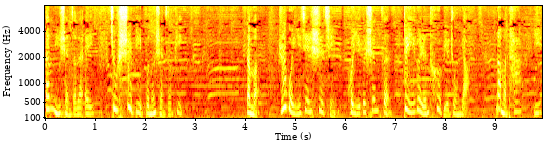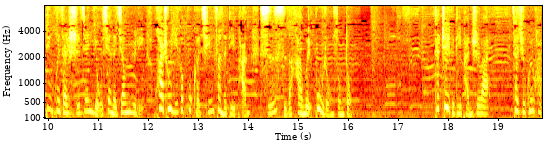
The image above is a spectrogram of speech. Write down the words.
当你选择了 A，就势必不能选择 B。那么，如果一件事情或一个身份对一个人特别重要，那么他一定会在时间有限的疆域里画出一个不可侵犯的地盘，死死的捍卫，不容松动。在这个地盘之外，再去规划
